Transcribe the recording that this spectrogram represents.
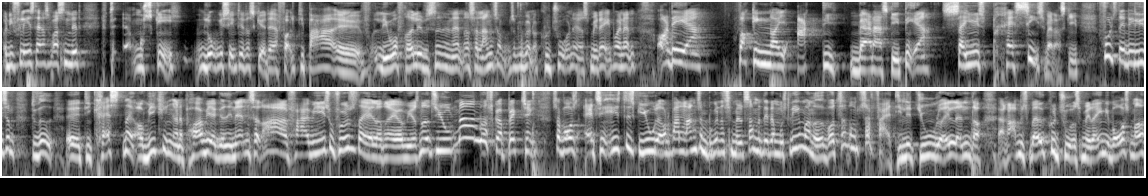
Og de fleste af os var sådan lidt, måske logisk set det, der sker, det er, at folk de bare øh, lever fredeligt ved siden af hinanden, og så langsomt så begynder kulturerne at smitte af på hinanden. Og det er fucking nøjagtigt, hvad der er sket. Det er seriøst præcis, hvad der er sket. Fuldstændig ligesom, du ved, øh, de kristne og vikingerne påvirkede hinanden, så fejrer vi Jesu fødselsdag, eller driver vi os ned til jul? Nej, nu skal begge ting. Så vores ateistiske jul er bare langsomt begyndt at smelte sammen med det der muslimer noget, hvor så, så fejrer de lidt jul og et eller andet, der arabisk madkultur smitter ind i vores mad,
